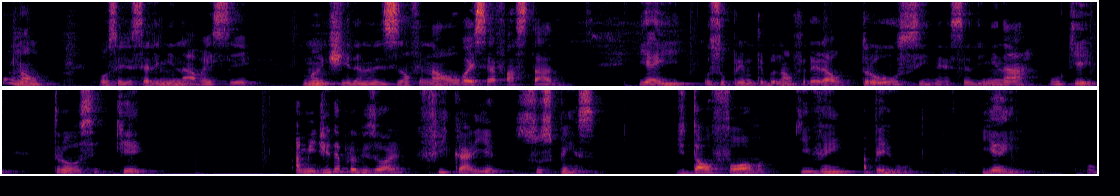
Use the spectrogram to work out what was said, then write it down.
ou não. Ou seja, se a liminar vai ser mantida na decisão final ou vai ser afastada. E aí, o Supremo Tribunal Federal trouxe nessa liminar o que? Trouxe que a medida provisória ficaria suspensa. De tal forma que vem a pergunta: e aí? O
